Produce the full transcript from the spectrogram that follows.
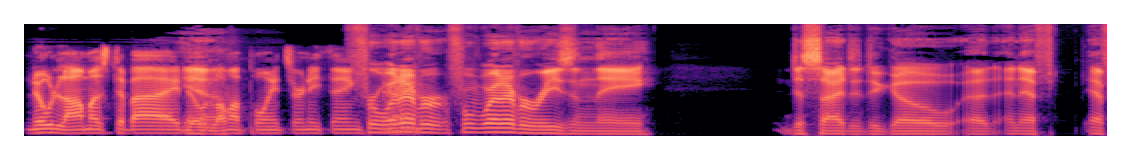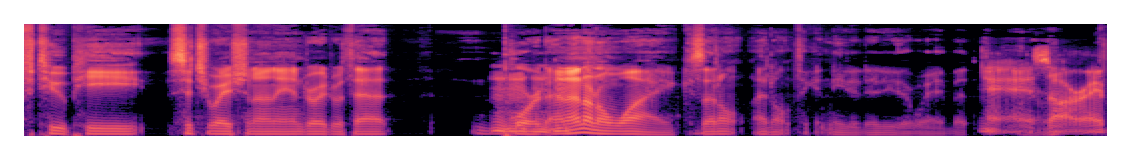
no llamas to buy, no yeah. llama points or anything. for Right. whatever for whatever reason they decided to go uh, an F F two P situation on Android with that port, Mhm, and I don't know why because I don't I don't think it needed it either way. But Yeah, it's all right.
